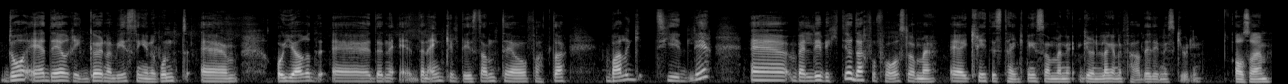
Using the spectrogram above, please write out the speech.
Da er det å rigge undervisningen rundt eh, og gjøre eh, den, den, enkelte i stand til å fatte valg tidlig eh, veldig viktig. og Derfor foreslår vi eh, kritisk tenkning som en grunnleggende ferdighet inn i skolen. Asheim?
